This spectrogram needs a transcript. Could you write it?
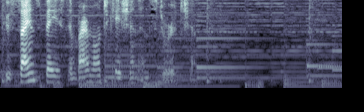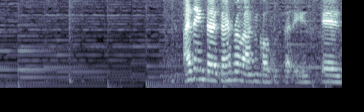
through science based environmental education and stewardship. I think the Center for Alaskan Coastal Studies is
